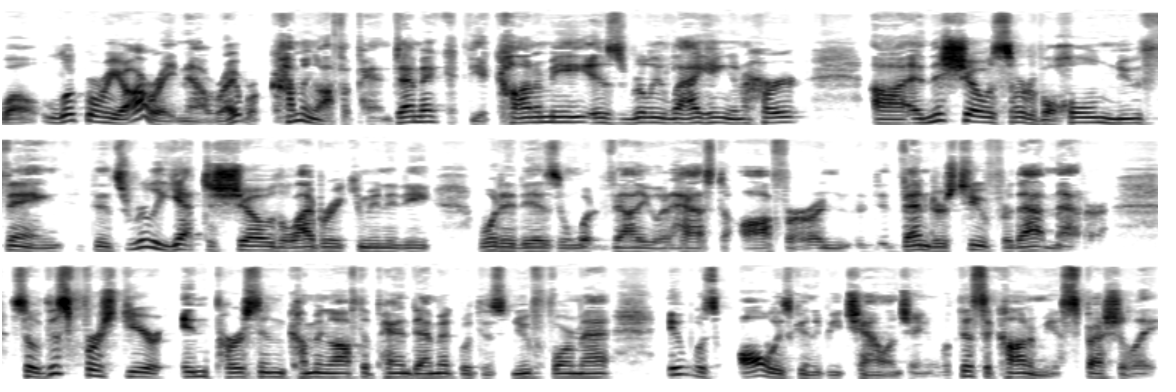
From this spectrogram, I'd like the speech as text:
well, look where we are right now, right? We're coming off a pandemic. The economy is really lagging and hurt. Uh, and this show is sort of a whole new thing that's really yet to show the library community what it is and what value it has to offer, and vendors too, for that matter. So this first year in person, coming off the pandemic with this new format, it was always going to be challenging with this economy, especially.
